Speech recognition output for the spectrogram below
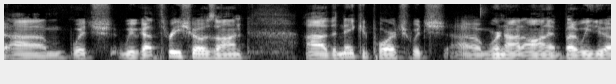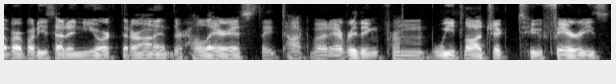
um, which we've got three shows on. Uh, the Naked Porch, which uh, we're not on it, but we do have our buddies out of New York that are on it. They're hilarious. They talk about everything from weed logic to fairies.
